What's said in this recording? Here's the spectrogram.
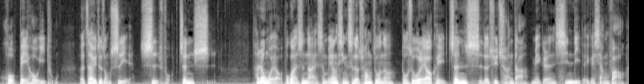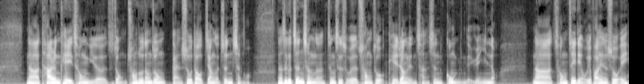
或背后意图，而在于这种视野是否真实。”他认为哦，不管是哪什么样形式的创作呢，都是为了要可以真实的去传达每个人心里的一个想法哦。那他人可以从你的这种创作当中感受到这样的真诚哦。那这个真诚呢，正是所谓的创作可以让人产生共鸣的原因哦。那从这一点我就发现说，诶，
